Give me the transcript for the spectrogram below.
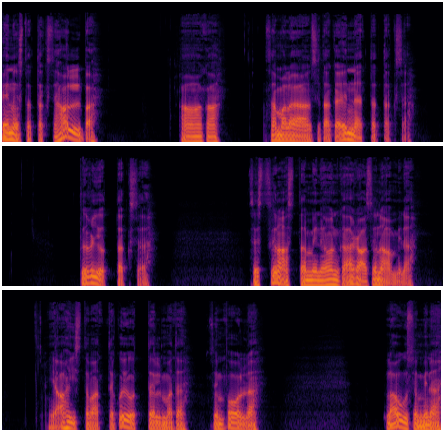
ennustatakse halba, aga samal ajal seda ka ennetatakse, tõrjutakse, sest sõnastamine on ka ärasõnamine ja ahistavate kujutelmade sümboolne lausumine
